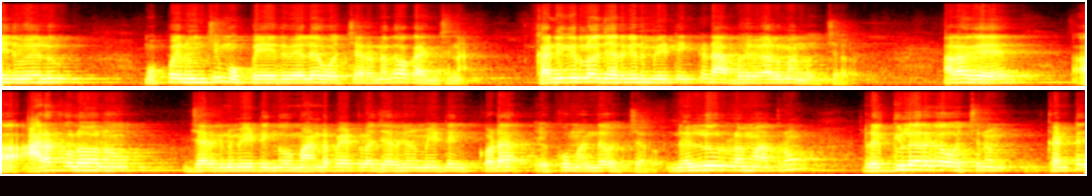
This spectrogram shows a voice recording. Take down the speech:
ఐదు వేలు ముప్పై నుంచి ముప్పై ఐదు వేలే వచ్చారన్నది ఒక అంచనా. కనిగిరిలో జరిగిన మీటింగ్కి డెబ్భై వేల మంది వచ్చారు. అలాగే అరకులోను జరిగిన మీటింగు మండపేటలో జరిగిన మీటింగ్ కూడా ఎక్కువ మందే వచ్చారు. నెల్లూరులో మాత్రం రెగ్యులర్గా వచ్చిన కంటే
